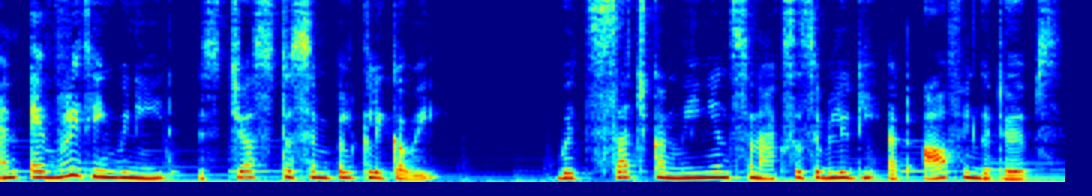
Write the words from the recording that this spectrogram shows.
and everything we need is just a simple click away. With such convenience and accessibility at our fingertips,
